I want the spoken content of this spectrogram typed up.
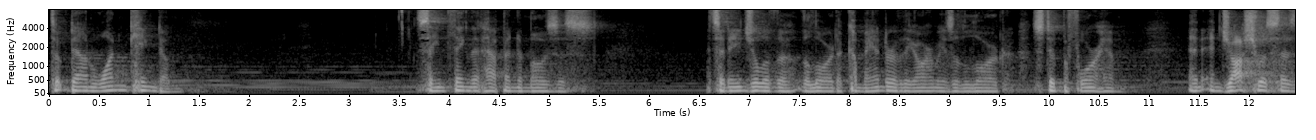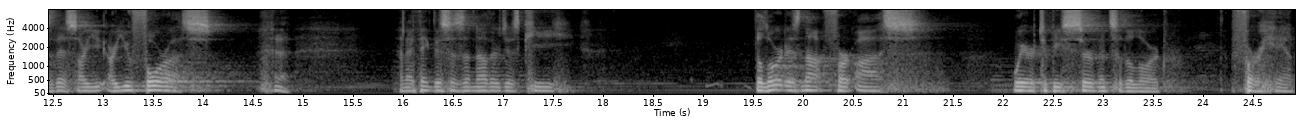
took down one kingdom, same thing that happened to Moses. It's an angel of the, the Lord, a commander of the armies of the Lord stood before him. And, and Joshua says this Are you, are you for us? and I think this is another just key. The Lord is not for us. We are to be servants of the Lord for Him,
